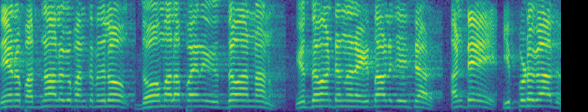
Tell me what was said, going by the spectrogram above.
నేను పద్నాలుగు పంతొమ్మిదిలో దోమల పైన యుద్ధం అన్నాను. యుద్ధం అంటే నన్ను ఎగతాళి చేశారు. అంటే ఇప్పుడు కాదు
